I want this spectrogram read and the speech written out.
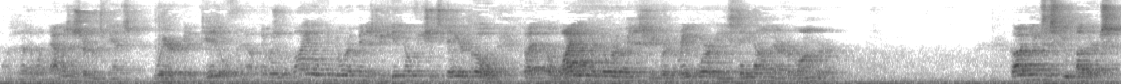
that was another one. That was a circumstance where it did open up. There was a wide open door of ministry. He didn't know if he should stay or go, but a wide open door of ministry for great work, and he stayed on there for longer. God leads us through others,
